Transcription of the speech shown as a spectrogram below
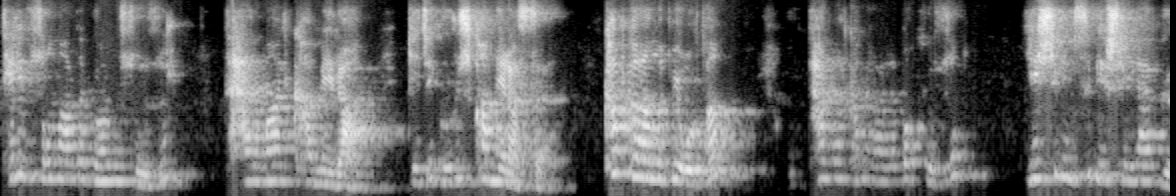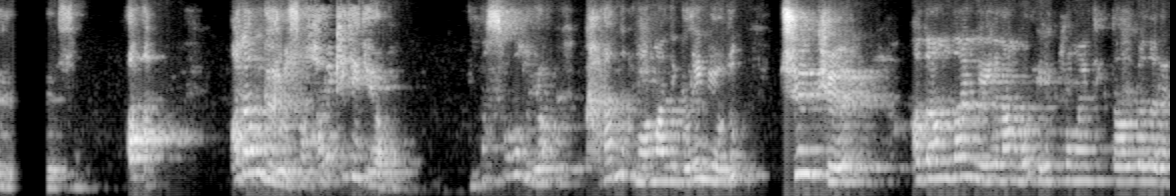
Televizyonlarda görmüşsünüzdür. Termal kamera, gece görüş kamerası. Kapkaranlık bir ortam. Termal kamerayla bakıyorsun. Yeşilimsi bir şeyler görüyorsun. Aa, adam görüyorsun hareket ediyor. E, nasıl oluyor? Karanlık normalde göremiyorduk. Çünkü adamdan yayılan bu elektromanyetik dalgaları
